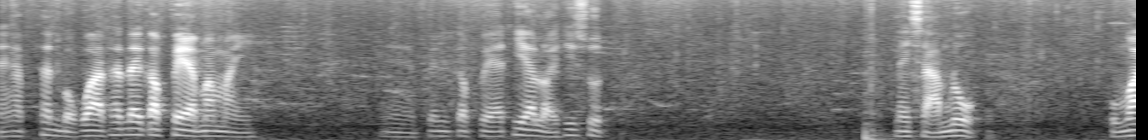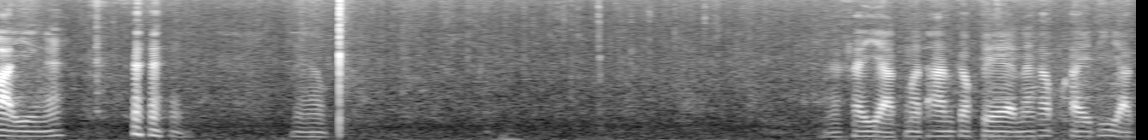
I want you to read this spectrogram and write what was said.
นะครับ ท่านบอกว่าท่านได้กาแฟมาใหม่ เป็นกาแฟที่อร่อยที่สุด ในสามโลก ผมว่าเองนะนะครับใครอยากมาทานกาแฟนะครับ ใครที่อยาก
